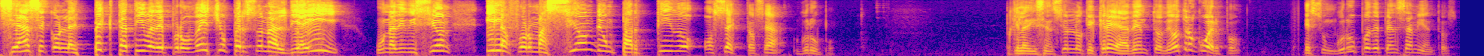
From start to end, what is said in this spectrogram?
se hace con la expectativa de provecho personal, de ahí una división y la formación de un partido o secta, o sea, grupo. Porque la disensión lo que crea dentro de otro cuerpo es un grupo de pensamientos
